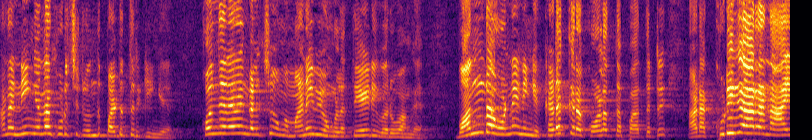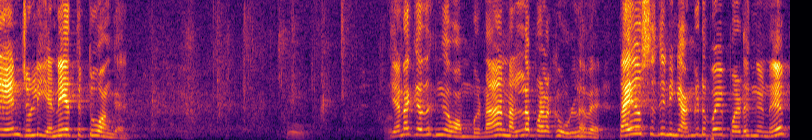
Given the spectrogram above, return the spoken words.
ஆனா நீங்க தான் குடிச்சிட்டு வந்து படுத்திருக்கீங்க. கொஞ்ச நேரம் கழிச்சு உங்க மனைவி உங்களை தேடி வருவாங்க. வந்த உடனே நீங்க கிடக்கிற கோலத்தை பார்த்துட்டு அட குடிகார நாயேன்னு சொல்லி என்னைய திட்டுவாங்க. எனக்கு எதுக்குங்க வம்பு? நான் நல்ல பழக்கம் உள்ளவன். தயவு செஞ்சு நீங்க அங்கிட்டு போய் படுங்கன்னு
